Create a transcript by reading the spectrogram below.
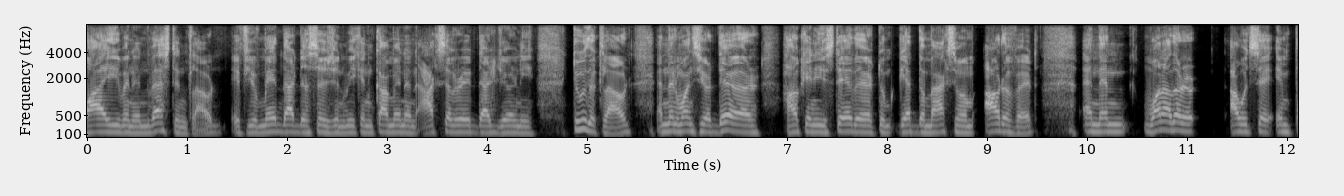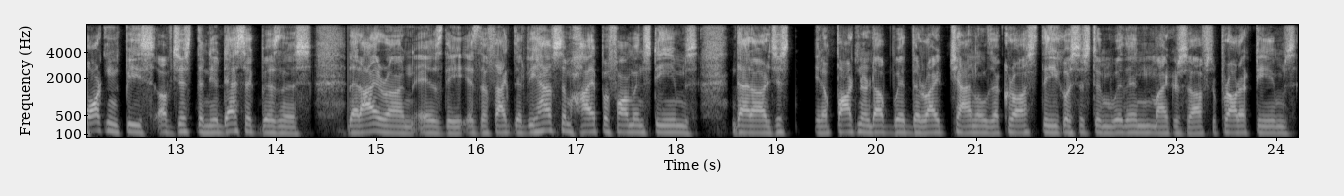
why even invest in cloud. If you've made that decision we can come in and accelerate that journey to the cloud. And then once you're there how can you stay there to get the maximum out of it? And then one other I would say important piece of just the Neudesic business that I run is the is the fact that we have some high performance teams that are just you know partnered up with the right channels across the ecosystem within Microsoft, so product teams,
